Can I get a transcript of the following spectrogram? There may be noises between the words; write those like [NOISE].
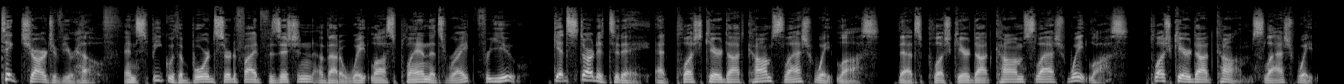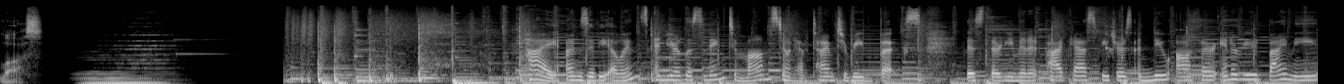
Take charge of your health and speak with a board-certified physician about a weight loss plan that's right for you. Get started today at plushcare.com slash weight loss. That's plushcare.com slash weight loss. plushcare.com slash weight loss. Hi, I'm Zibby Owens, and you're listening to Moms Don't Have Time to Read Books. This 30 minute podcast features a new author interviewed by me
